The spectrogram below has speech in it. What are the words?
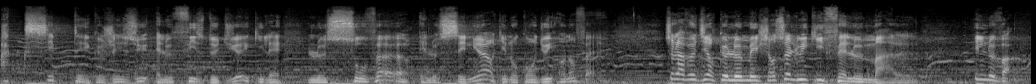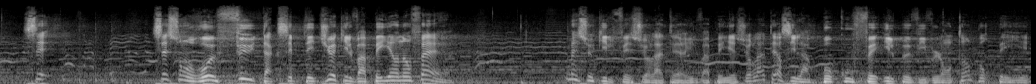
accepté que Jésus est le Fils de Dieu et qu'il est le Sauveur et le Seigneur qui nous conduit en enfer. Cela veut dire que le méchant, celui qui fait le mal, il ne va. C'est, son refus d'accepter Dieu qu'il va payer en enfer. Mais ce qu'il fait sur la terre, il va payer sur la terre. S'il a beaucoup fait, il peut vivre longtemps pour payer.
